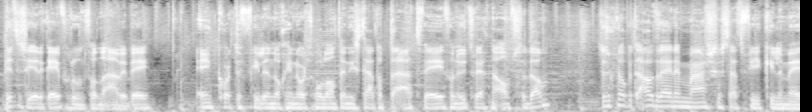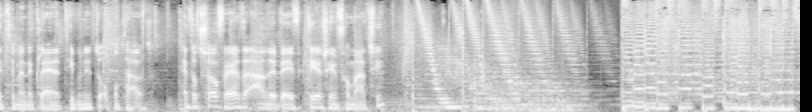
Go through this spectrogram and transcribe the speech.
Dit is Erik Evengroen van de AWB. Eén korte file nog in Noord-Holland en die staat op de A2 van Utrecht naar Amsterdam. Tussen knoop het Oudrijn en Maarsen staat 4 kilometer met een kleine 10 minuten oponthoud. En tot zover de ANWB Verkeersinformatie.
